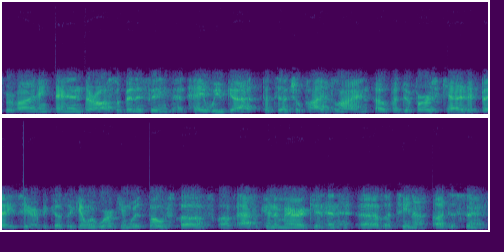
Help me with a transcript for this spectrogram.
providing, and they're also benefiting that, hey, we've got potential pipeline of a diverse candidate base here because, again, we're working with folks of, of African American and uh, Latina uh, descent.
